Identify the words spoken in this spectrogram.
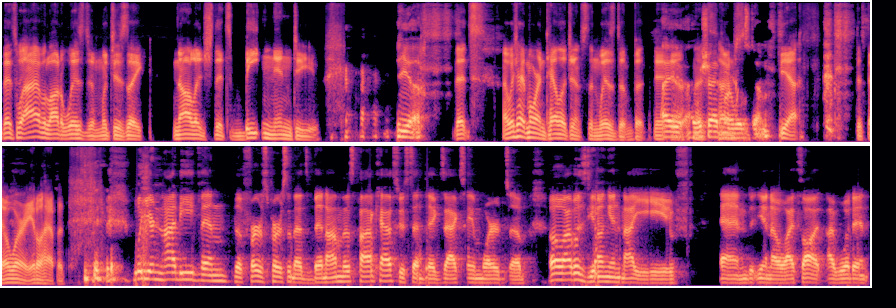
that's why I have a lot of wisdom, which is like knowledge that's beaten into you. Yeah, That's I wish I had more intelligence than wisdom, but yeah, I, I wish I had more wisdom. Yeah, just don't worry, it'll happen. Well, you're not even the first person that's been on this podcast who said the exact same words of, "Oh, I was young and naive, and you know, I thought I wouldn't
